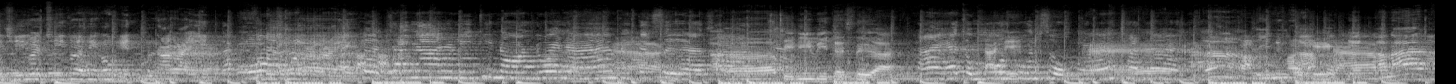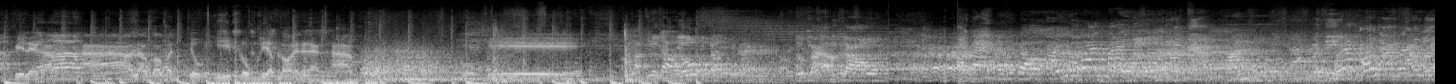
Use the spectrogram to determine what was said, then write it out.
ด้วยสิชี้ด้วยชี้ด้วยให้เขาเห็นมันอะไรเขาไม่รู้ว่าอะไรไปเกิดชาติหน้าให้มีที่นอนด้วยนะ มีแต่เสือเออปีนี้มีแต่เสือใช่ให้สมบูรณ์พูนสุขนะชาติหน้าสี่หนึ่งโอสามเคหกคเจ็ดรับเอานะปิดเลยครับอ้าวเราก็บรรจุหีบลงเรียบร้อยแล้วนะครับโอเคเรื่องยกเดี๋ยวกับเก่าอายุบ้านใหม่วันนี้เขาจะทำอะไร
